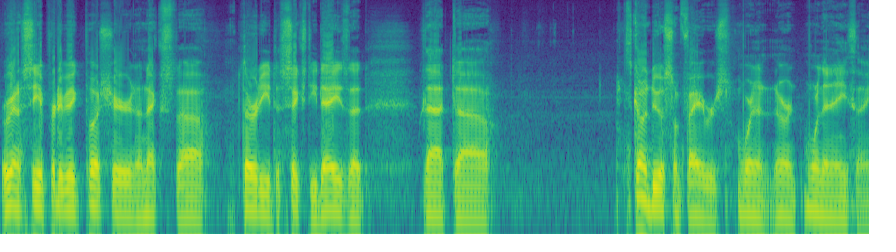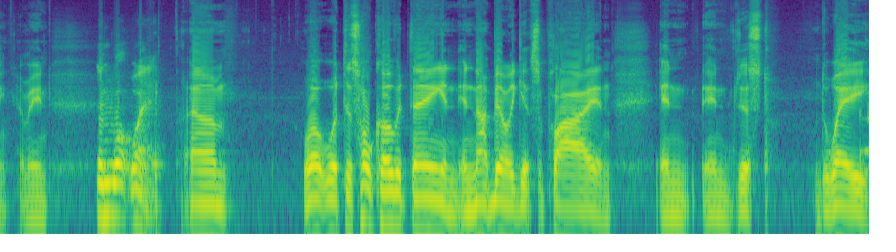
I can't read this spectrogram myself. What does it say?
We're going to see a pretty big push here in the next uh, 30 to 60 days that that uh, it's going to do us some favors more than or more than anything. I mean, in what way? well, with this whole COVID thing and, and not being able to get supply and and and just the way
